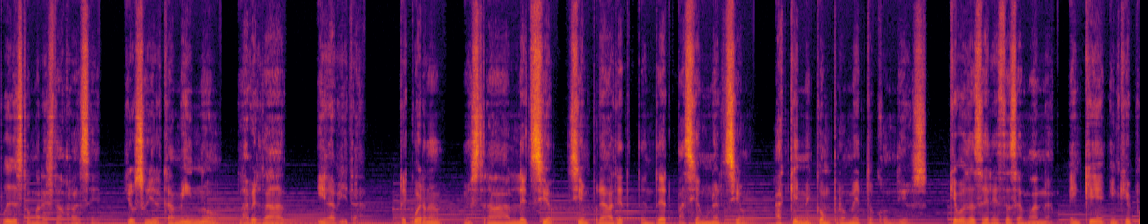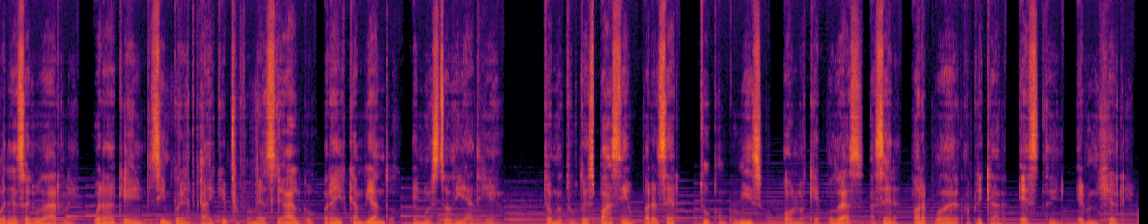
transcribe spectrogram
puedes tomar esta frase. Yo soy el camino, la verdad y la vida. Recuerda, nuestra lección siempre ha de tender hacia una acción. ¿A qué me comprometo con Dios? ¿Qué vas a hacer esta semana? ¿En qué, en qué puedes ayudarle? Recuerda que siempre hay que proponerse algo para ir cambiando en nuestro día a día. Toma tu espacio para hacer tu compromiso o lo que podrás hacer para poder aplicar este Evangelio.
